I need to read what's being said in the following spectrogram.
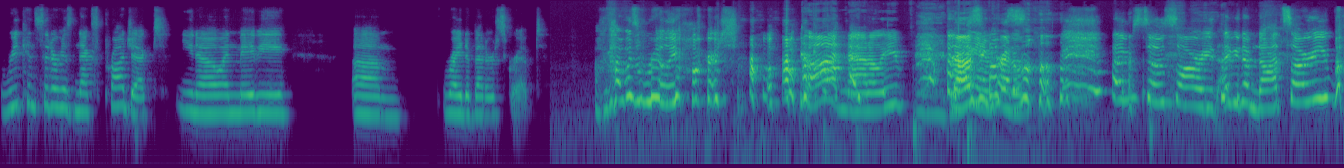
reconsider his next project, you know, and maybe um, write a better script. Oh, That was really harsh. Oh God, Natalie. That was incredible. I'm so sorry. I mean, I'm not sorry, but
